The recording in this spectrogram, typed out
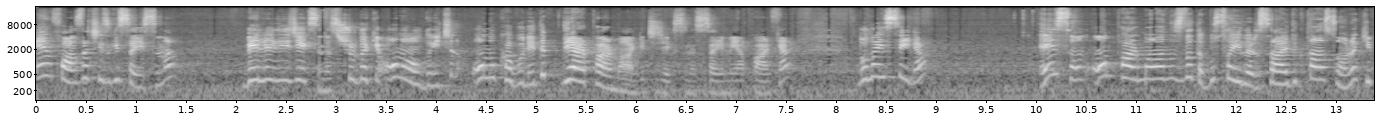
en fazla çizgi sayısını belirleyeceksiniz. Şuradaki 10 olduğu için 10'u kabul edip diğer parmağa geçeceksiniz sayımı yaparken. Dolayısıyla en son 10 parmağınızda da bu sayıları saydıktan sonra ki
